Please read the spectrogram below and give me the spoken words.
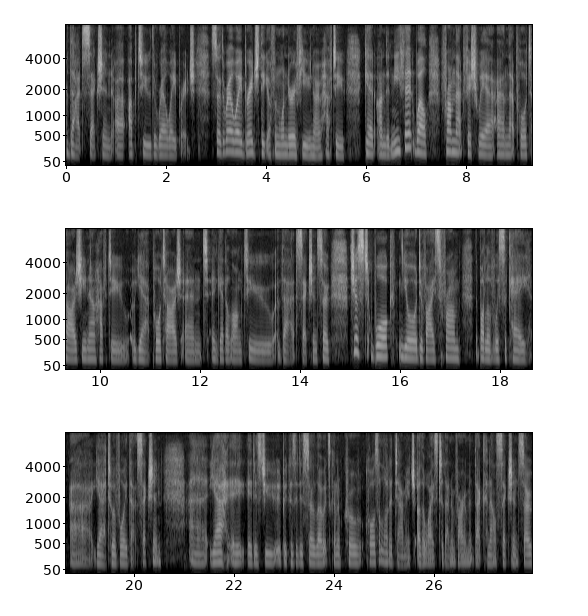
that section uh, up to the railway bridge. So the railway bridge that you often wonder if you, you know have to get underneath it. Well, from that fish weir and that portage, you now have to yeah portage and and get along to that section. So just walk your device from the bottle of Cay, uh, yeah, to avoid that section. Uh, yeah, it, it is due because it is so low. It's going to cause a lot of damage otherwise to that environment, that canal section. So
